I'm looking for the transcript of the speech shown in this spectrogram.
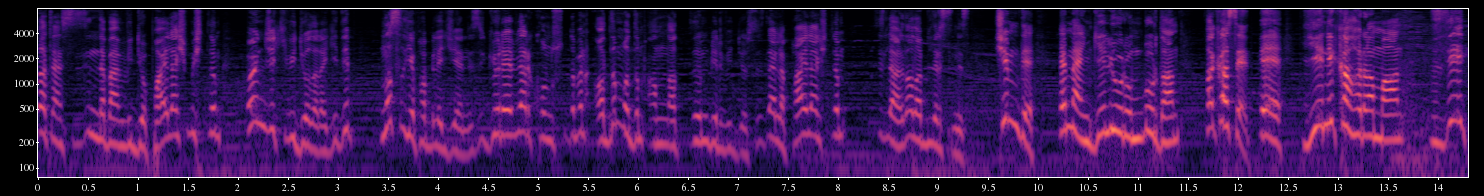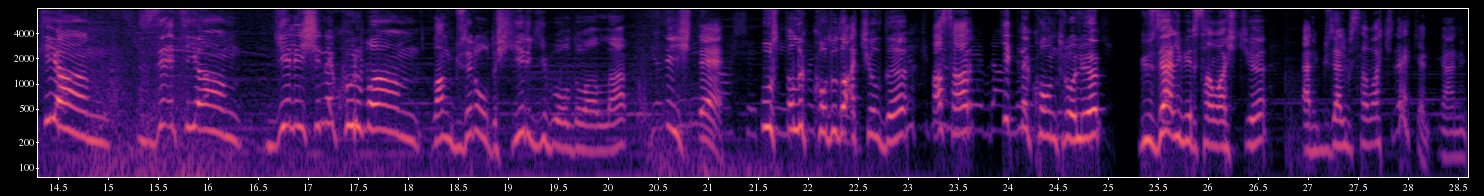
zaten sizinle ben video paylaşmıştım. Önceki videolara gidip nasıl yapabileceğinizi görevler konusunda ben adım adım anlattığım bir video sizlerle paylaştım. Sizler de alabilirsiniz. Şimdi hemen geliyorum buradan takas et ve yeni kahraman Zetian. Zetian gelişine kurban. Lan güzel oldu şiir gibi oldu valla. İşte ustalık kodu da açıldı. Hasar, kitle kontrolü. Güzel bir savaşçı. Yani güzel bir savaşçı derken yani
